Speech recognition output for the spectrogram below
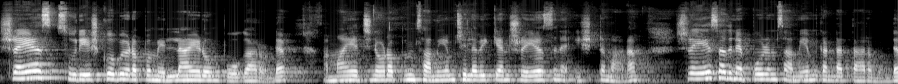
ശ്രേയസ് സുരേഷ് ഗോപിയോടൊപ്പം എല്ലായിടവും പോകാറുണ്ട്. അമ്മായി അച്ഛനോടൊപ്പം സമയം ചിലവഴിക്കാൻ ശ്രേയസിന് ഇഷ്ടമാണ്. ശ്രേയസ് അതിനെപ്പോഴും സമയം കണ്ടെത്താറുമുണ്ട്.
